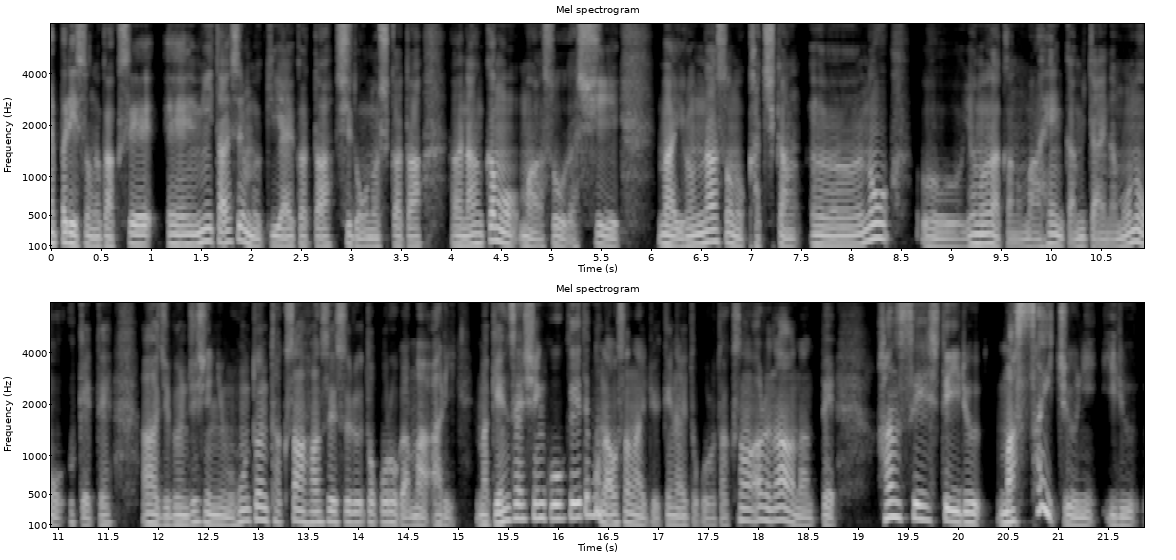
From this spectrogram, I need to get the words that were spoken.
やっぱりその学生に対する向き合い方、指導の仕方なんかもまあそうだし、まあいろんなその価値観の世の中のまあ変化みたいなものを受けて、あ自分自身にも本当にたくさん反省するところがまああり、まあ現在進行形でも直さないといけないところたくさんあるなぁなんて反省している真っ最中にいる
